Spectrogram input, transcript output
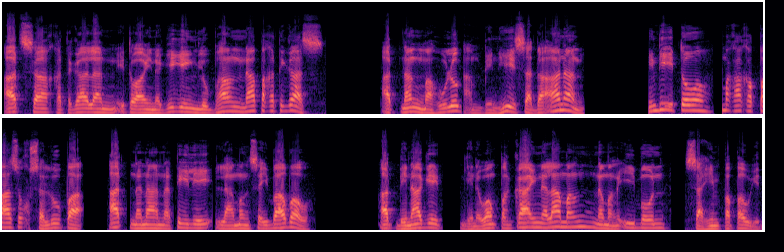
At sa katagalan ito ay nagiging lubhang napakatigas at nang mahulog ang binhi sa daanan, hindi ito makakapasok sa lupa at nananatili lamang sa ibabaw. At dinagit, ginawang pagkain na lamang ng mga ibon sa himpapawid.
